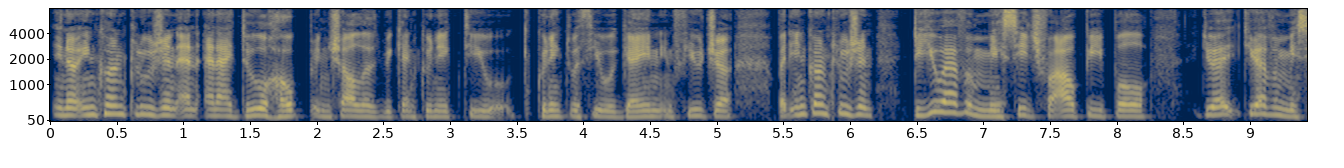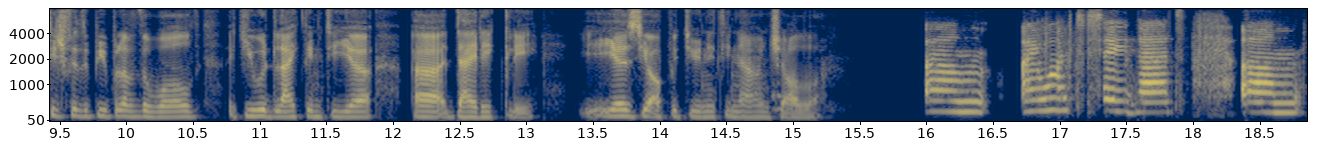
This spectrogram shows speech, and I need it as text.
you know, in conclusion, and, and I do hope, inshallah, that we can connect to you, connect with you again in future. But in conclusion, do you have a message for our people? Do you, do you have a message for the people of the world that you would like them to hear uh, directly? Here's your opportunity now, inshallah. Um, I want to say that um,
